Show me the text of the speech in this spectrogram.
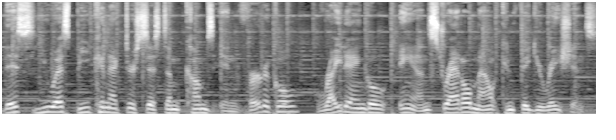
this USB connector system comes in vertical, right angle, and straddle mount configurations.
